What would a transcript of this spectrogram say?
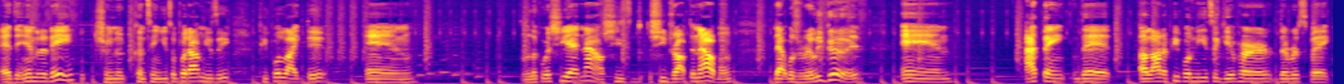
at the end of the day, Trina continued to put out music. People liked it. And look where she at now. She's she dropped an album that was really good and I think that a lot of people need to give her the respect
